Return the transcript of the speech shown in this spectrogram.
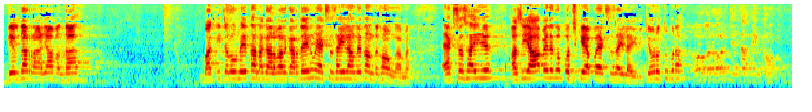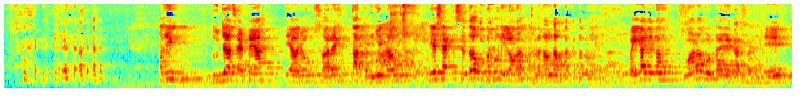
ਦਿਲ ਦਾ ਰਾਜਾ ਬੰਦਾ। ਬਾਕੀ ਚਲੋ ਫੇਰ ਤੁਹਾਨੂੰ ਗੱਲਬਾਤ ਕਰਦੇ ਇਹਨੂੰ ਐਕਸਰਸਾਈਜ਼ ਲਾਉਂਦੇ ਤੁਹਾਨੂੰ ਦਿਖਾਉਂਗਾ ਮੈਂ। ਐਕਸਰਸਾਈਜ਼ ਅਸੀਂ ਆਪ ਇਹਦੇ ਕੋਲ ਪੁੱਛ ਕੇ ਆਪਾਂ ਐਕਸਰਸਾਈਜ਼ ਲਾਈ ਦੀ। ਕਿਉਂ ਰੋਤੂ ਭਰਾ? ਹੋਰ ਹੋਰ ਜਿੱਦਾਂ ਦੇਖੋ। ਜੀ ਦੂਜਾ ਸੈੱਟ ਆ। ਤੇ ਆ ਜਾਓ ਸਾਰੇ ਧੱਕ ਦੀਏ ਕੰਮ ਇਹ ਸੈੱਟ ਸਿੱਧਾ ਉੱਪਰ ਨੂੰ ਨਹੀਂ ਲਾਉਣਾ ਮੈਂ ਤੁਹਾਨੂੰ ਦੱਸ ਤੱਕ ਲਾਉਣਾ ਪਹਿਲਾਂ ਜਿੱਦਾਂ ਮਾੜਾ ਮੋਟਾ ਐ ਕਰ ਸਕਦੇ ਇਹ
